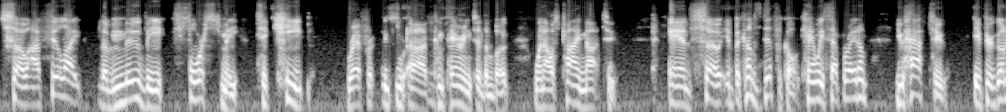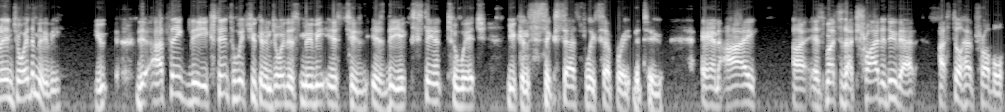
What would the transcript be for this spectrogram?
So I feel like the movie forced me to keep refer- uh, comparing to the book when I was trying not to. And so it becomes difficult. Can we separate them? You have to. If you're going to enjoy the movie, you I think the extent to which you can enjoy this movie is to is the extent to which you can successfully separate the two. And I uh, as much as I try to do that, I still have trouble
